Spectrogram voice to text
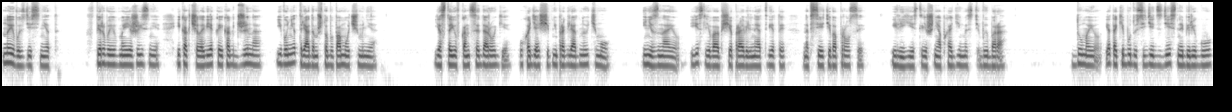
Но его здесь нет. — впервые в моей жизни, и как человека, и как джина, его нет рядом, чтобы помочь мне. Я стою в конце дороги, уходящей в непроглядную тьму, и не знаю, есть ли вообще правильные ответы на все эти вопросы, или есть лишь необходимость выбора. Думаю, я так и буду сидеть здесь, на берегу,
